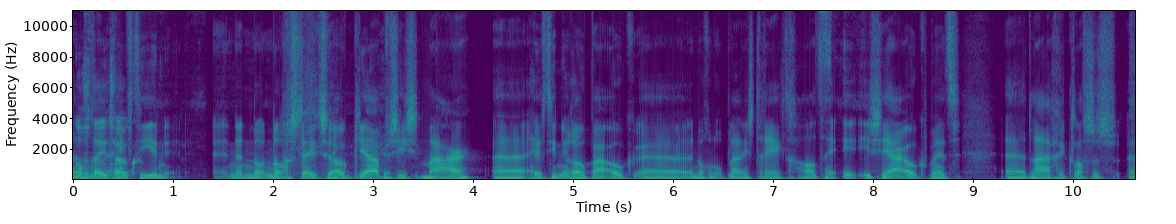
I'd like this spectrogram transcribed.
nog steeds heeft ook. Hij in, nog steeds ook, ja precies. Maar heeft hij in Europa ook nog een opleidingstraject gehad? Is hij ook met uh, lagere klasses uh,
